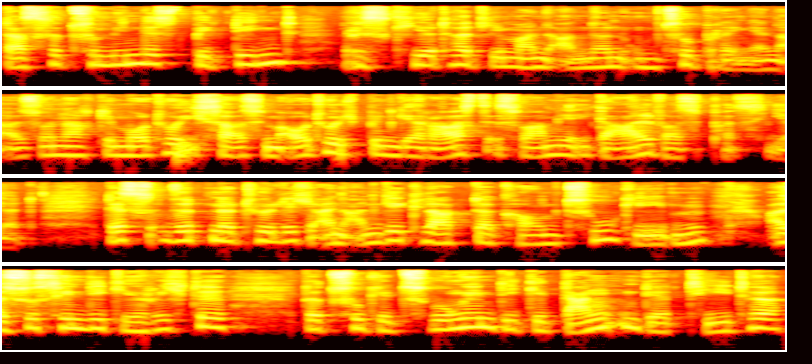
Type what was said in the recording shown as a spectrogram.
dass er zumindest bedingt riskiert hat, jemand anderen umzubringen. Also nach dem Motto, ich saß im Auto, ich bin gerast, es war mir egal, was passiert. Das wird natürlich ein Angeklagter kaum zugeben. Also sind die Gerichte dazu gezwungen, die Gedanken der Täter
